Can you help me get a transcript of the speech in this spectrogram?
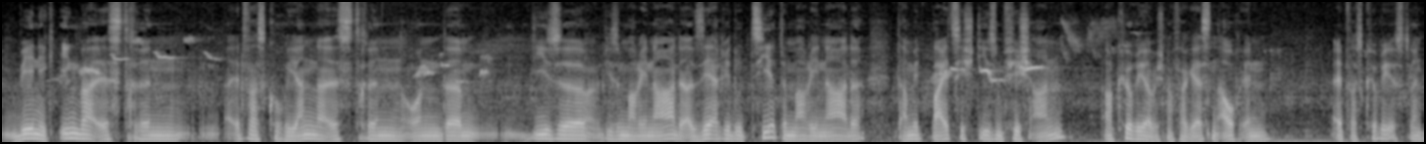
wenig Ingwer ist drin, etwas Koriander ist drin und ähm, diese, diese Marinade, also sehr reduzierte Marinade, damit beizt sich diesen Fisch an Ah, Curry habe ich noch vergessen, auch in etwas Curry ist drin.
